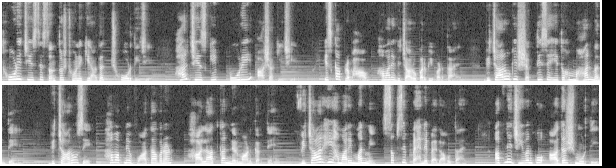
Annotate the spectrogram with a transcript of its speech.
थोड़ी चीज़ से संतुष्ट होने की आदत छोड़ दीजिए। हर चीज़ की पूरी आशा कीजिए। इसका प्रभाव हमारे विचारों पर भी पड़ता है। विचारों की शक्ति से ही तो हम महान बनते हैं। विचारों से हम अपने वातावरण, हालात का निर्माण करते हैं। विचार ही हमारे मन में सबसे पहले पैदा होता है। अपने जीवन को आदर्श मूर्ति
